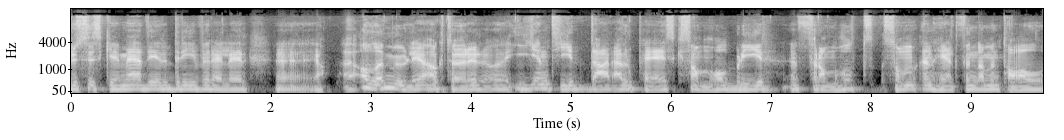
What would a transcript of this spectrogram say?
russiske medier driver, eller ja, alle mulige aktører. I en tid der europeisk samhold blir framholdt som en helt fundamental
